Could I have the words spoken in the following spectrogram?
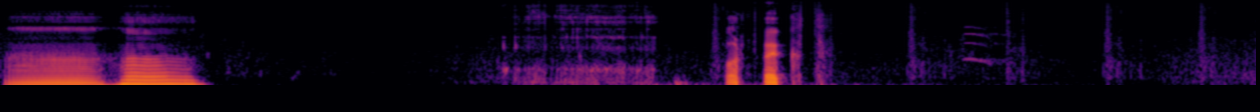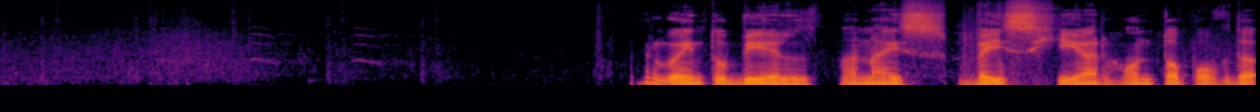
Uh-huh. Perfect. We're going to build a nice base here on top of the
